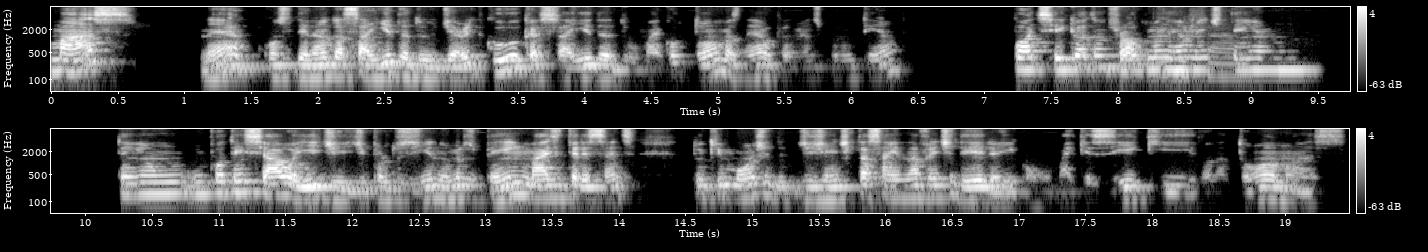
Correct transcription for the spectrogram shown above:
mas, né, considerando a saída do Jared Cook, a saída do Michael Thomas, né, ou pelo menos por um tempo, pode ser que o Adam Troutman realmente cara. tenha, um, tenha um, um potencial aí de, de produzir números bem mais interessantes do que um monte de- gente que está saindo na frente dele aí, com o Mike Zick, Logan Thomas.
